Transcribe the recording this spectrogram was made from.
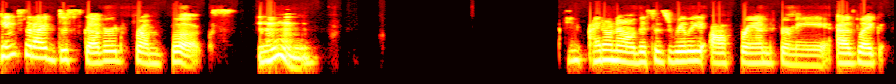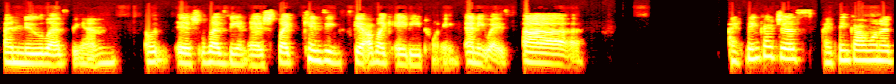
kinks that I've discovered from books. Mm. I don't know. This is really off brand for me as like a new lesbian. Ish lesbian ish like kinsey scale i'm like 80 20 anyways uh i think i just i think i want to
